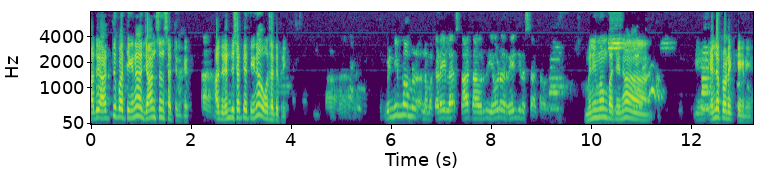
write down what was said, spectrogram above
அது அடுத்து பாத்தீங்கன்னா ஜான்சன் ஷர்ட் இருக்கு. அது ரெண்டு ஷர்ட் எடுத்தீங்கன்னா ஒரு ஷர்ட் ஃப்ரீ மினிமம் நம்ம கடையில ஸ்டார்ட் ஆகுறது எவ்வளவு ரேஞ்சில் ஸ்டார்ட் ஆகுது? மினிமம் பாத்தீங்கன்னா என்ன ப்ராடக்ட் கேக்குறீங்க?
